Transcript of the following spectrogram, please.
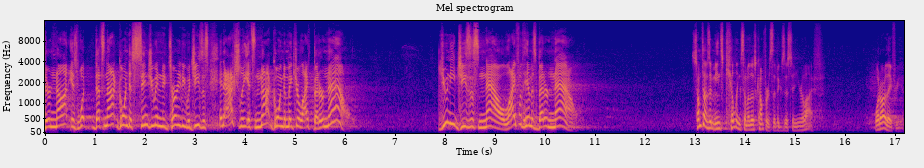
They're not is what that's not going to send you in eternity with Jesus. And actually, it's not going to make your life better now. You need Jesus now. Life with Him is better now. Sometimes it means killing some of those comforts that exist in your life. What are they for you?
